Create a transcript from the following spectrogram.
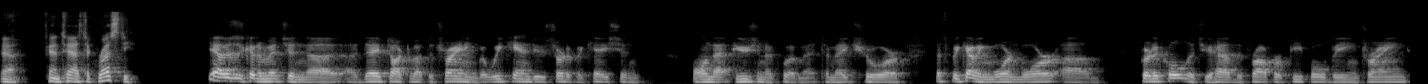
Yeah, fantastic, Rusty. Yeah, I was just going to mention. Uh, Dave talked about the training, but we can do certification on that fusion equipment to make sure that's becoming more and more um, critical that you have the proper people being trained,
